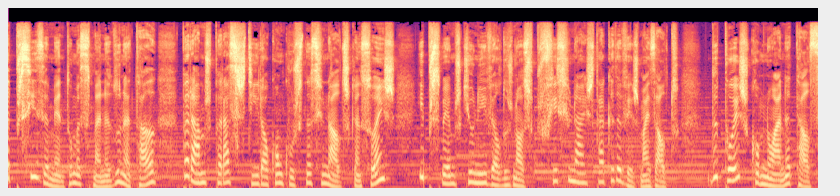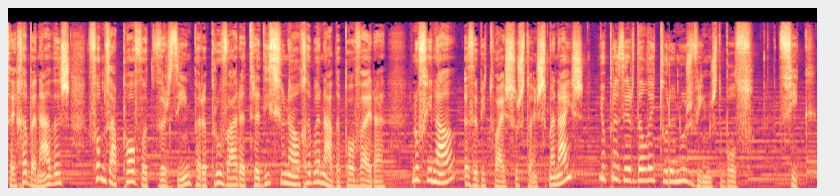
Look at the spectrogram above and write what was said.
A precisamente uma semana do Natal, parámos para assistir ao Concurso Nacional de Canções e percebemos que o nível dos nossos profissionais está cada vez mais alto. Depois, como não há Natal sem rabanadas, fomos à Póvoa de Varzim para provar a tradicional rabanada poveira. No final, as habituais sugestões semanais e o prazer da leitura nos vinhos de bolso. Fique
